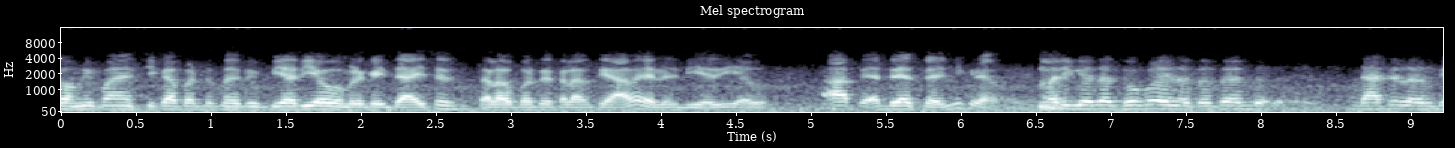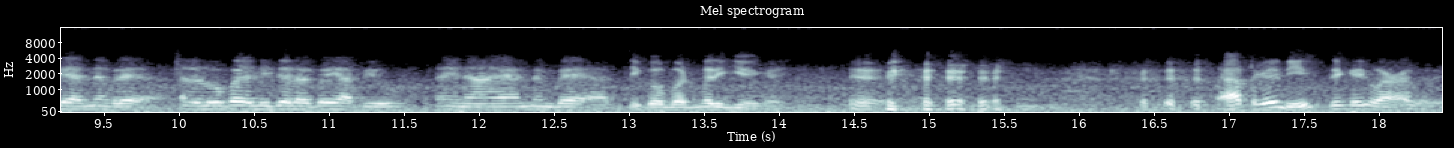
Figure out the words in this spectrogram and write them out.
ગામની પાસે ચીકાબટ રૂપિયા દઈ આવું હમણાં કઈ જાય છે તલાવ પર તળાવ તલાવથી આવે એટલે આવું આ ડ્રેસ પહેરી નીકળ્યા મરી ગયો તો છોકરો નતો તો દાટેલા રૂપિયા એમને રહ્યા અને લોકોએ લીધેલા કોઈ આપ્યું? નહીં ના એમને ગયા ચીકો બટ મરી ગયો કઈ આ તો કઈ રીત છે કઈ વાળા કરે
